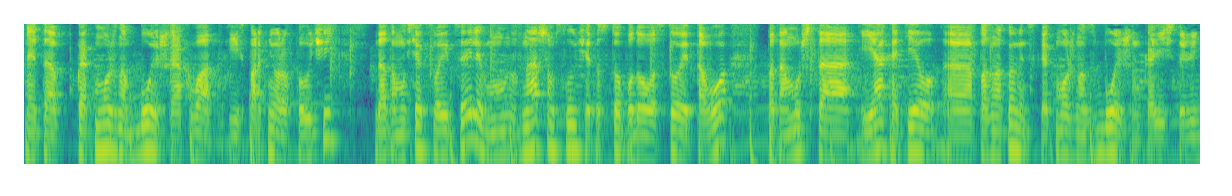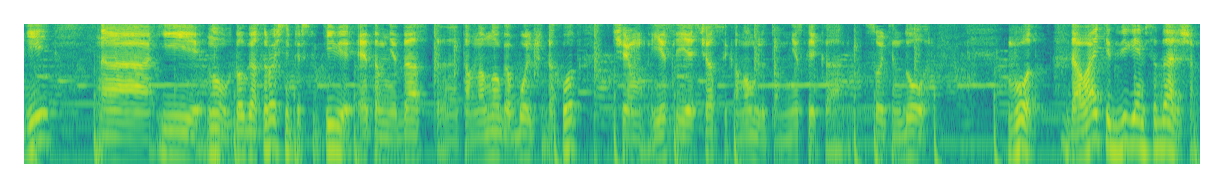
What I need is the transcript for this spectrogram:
это как можно больше охват из партнеров получить, да, там у всех свои цели. В нашем случае это стопудово стоит того, потому что я хотел э, познакомиться как можно с большим количеством людей, э, и, ну, в долгосрочной перспективе это мне даст э, там намного больше доход, чем если я сейчас сэкономлю там несколько сотен долларов. Вот, давайте двигаемся дальше.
